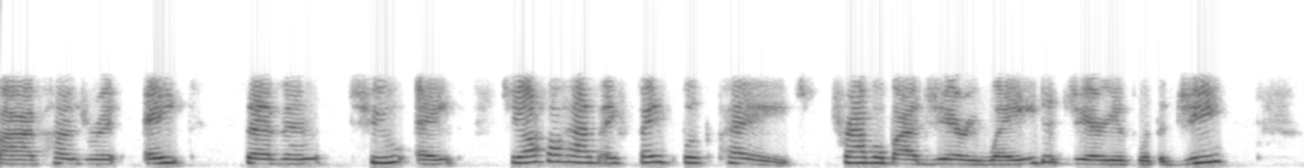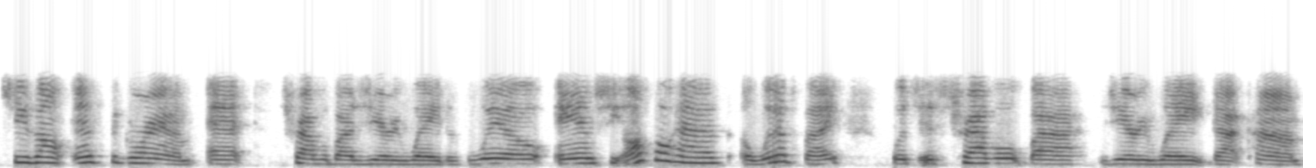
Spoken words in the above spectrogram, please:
877-500-8728. She also has a Facebook page, Travel by Geri Wade. Geri is with a G. She's on Instagram at Travel by Geri Wade as well. And she also has a website, which is travelbygeriwade.com.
